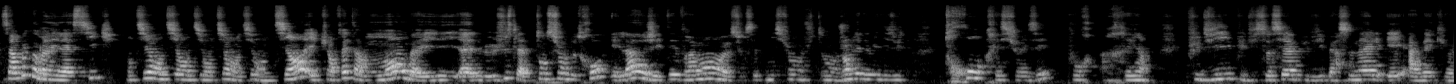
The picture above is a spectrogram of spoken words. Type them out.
C'est un peu comme un élastique. On tire, on tire, on tire, on tire, on tire, on tient. Et puis en fait, à un moment, bah, il y a le- juste la tension de trop. Et là, j'ai été vraiment euh, sur cette mission, justement, janvier 2018, trop pressurisée pour rien. Plus de vie, plus de vie sociale, plus de vie personnelle. Et avec... euh,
